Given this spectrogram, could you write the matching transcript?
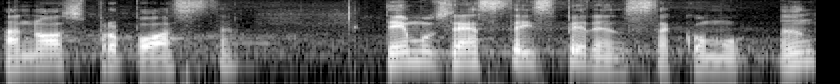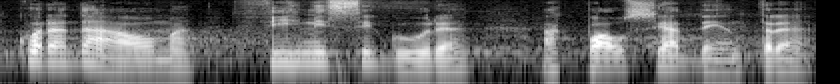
a nós proposta, temos esta esperança como âncora da alma, firme e segura, a qual se adentra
